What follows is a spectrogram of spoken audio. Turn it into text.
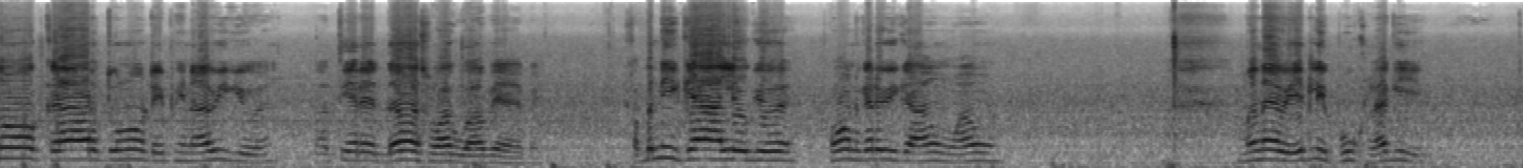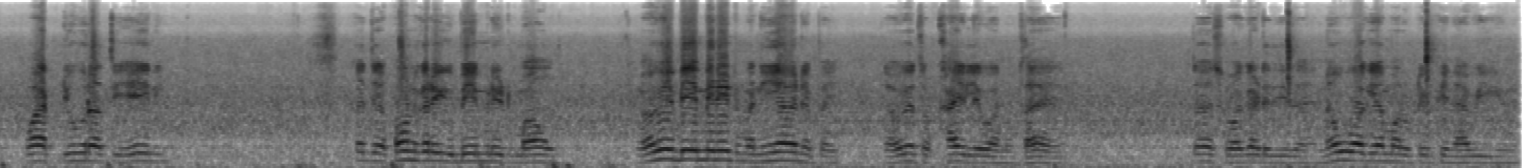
રોહિતનો કારતુનો ટિફિન આવી ગયો હે. અત્યારે દસ વાગવા આવ્યા હે ભાઈ. ખબર નહીં ક્યાં હાલ્યો ગયો હે. ફોન કરવી કે આવું આવું. મને હવે એટલી ભૂખ લાગી. વાત જોવરાતી હે નહીં. અત્યારે ફોન કરી ગયો, બે મિનિટમાં આવું. હવે બે મિનિટમાં નહીં આવે ને ભાઈ. હવે તો ખાઈ લેવાનું થાય. દસ વાગાડી દીધા. નવ વાગે અમારું ટિફિન આવી ગયું.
